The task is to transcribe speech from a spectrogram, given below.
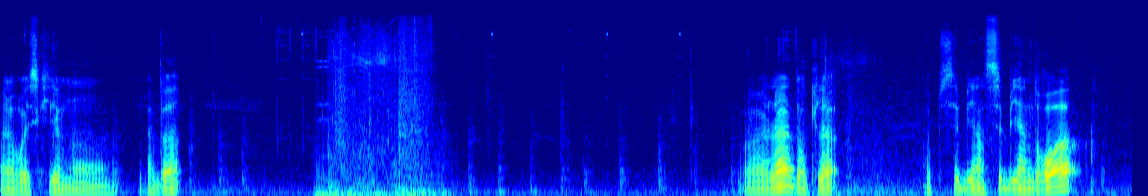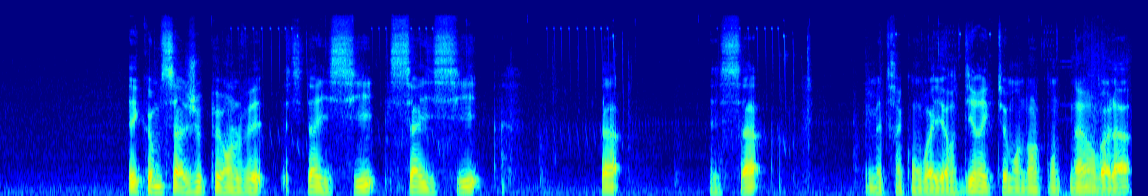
Alors où est-ce qu'il est mon... Là-bas? Voilà, donc là, c'est bien, c'est bien droit. Et comme ça, je peux enlever ça ici, ça ici, ça et ça. Et mettre un convoyeur directement dans le conteneur, voilà.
